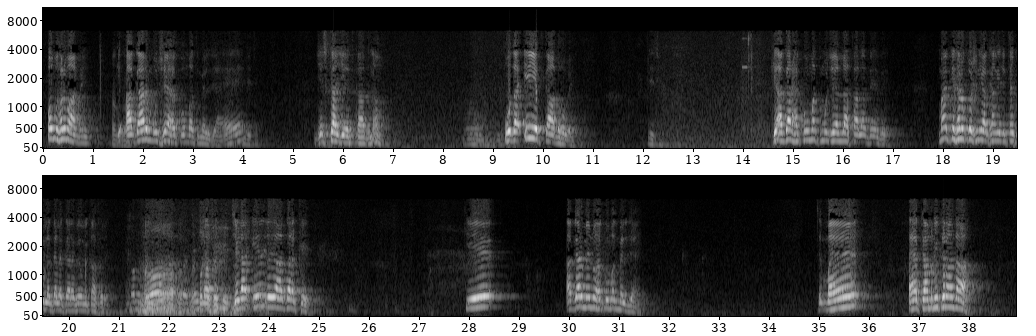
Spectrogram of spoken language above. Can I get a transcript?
وہ مسلمان نہیں کہ اگر مجھے حکومت مل جائے جی جی۔ جس کا یہ اعتقاد نہ ہو وہ اعتقاد ہوئے۔ جی کہ اگر حکومت مجھے اللہ تعالی دے دے میں کسی نے کچھ نہیں آخا گا جتنے کو لگا لگا رہے وہ بھی کافر ہے۔ منافق ہے۔ یہ رکھے کہ اگر مینو حکومت مل جائے تو میں اے کام نہیں کرا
